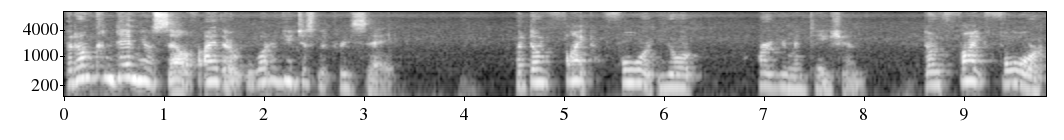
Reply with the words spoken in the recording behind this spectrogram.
But don't condemn yourself either. What did you just literally say? But don't fight for your argumentation. Don't fight for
